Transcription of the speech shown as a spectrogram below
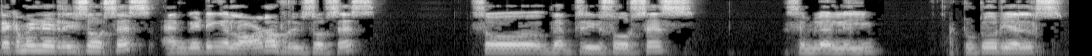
recommended resources i'm getting a lot of resources. So web resources similarly tutorials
